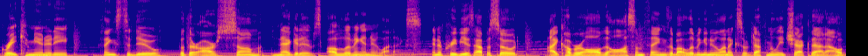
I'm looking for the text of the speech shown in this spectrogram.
great community, things to do, but there are some negatives of living in New Lenox. In a previous episode, I cover all the awesome things about living in New Lenox, so definitely check that out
